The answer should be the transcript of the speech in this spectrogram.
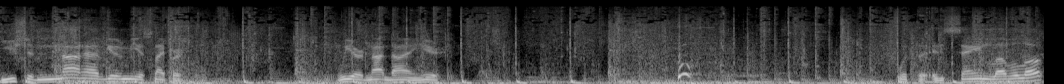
you should not have given me a sniper. We are not dying here. With the insane level up.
